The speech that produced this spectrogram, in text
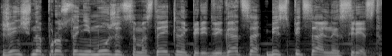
Женщина просто не может самостоятельно передвигаться без специальных средств.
